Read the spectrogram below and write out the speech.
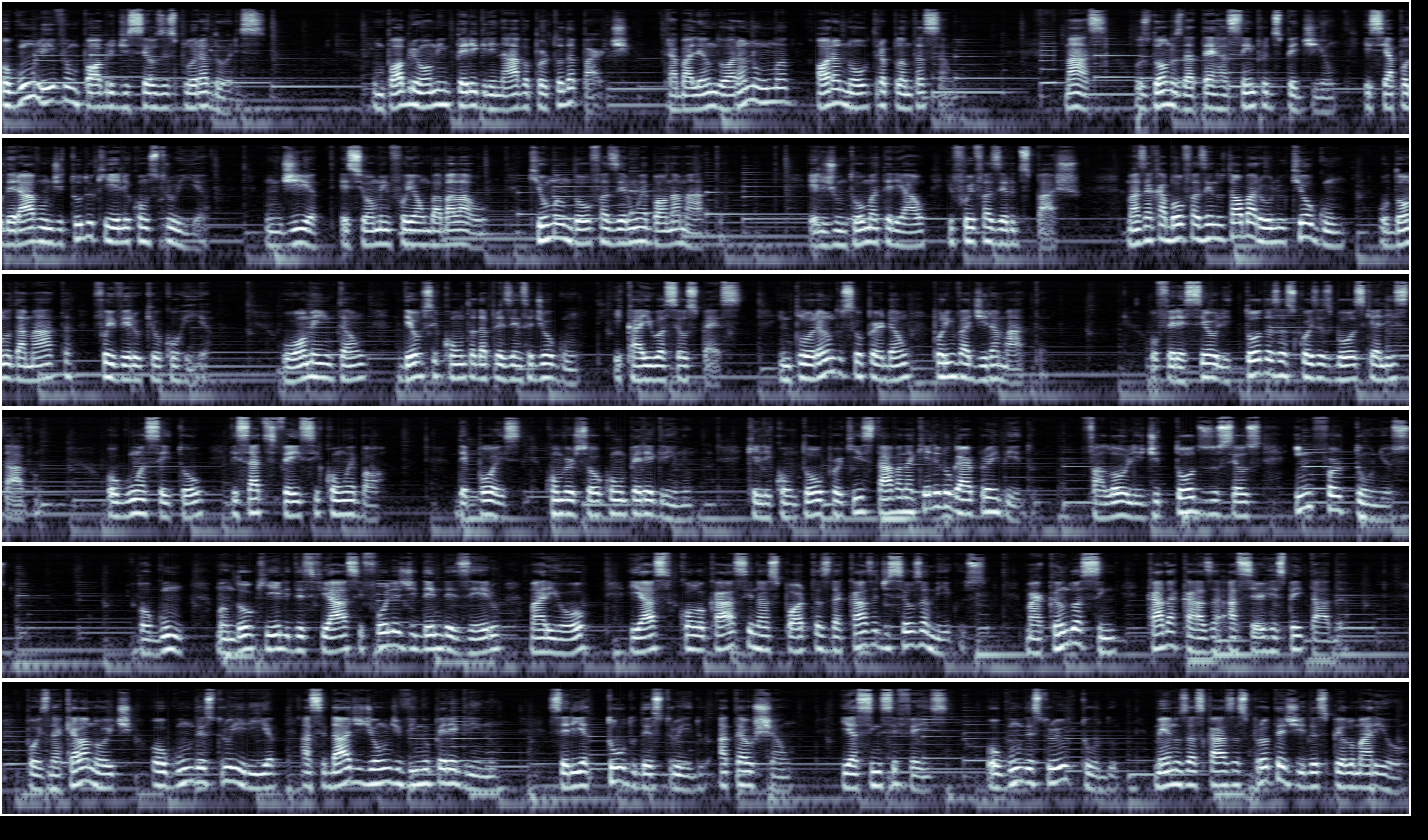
Ogum livra um pobre de seus exploradores. Um pobre homem peregrinava por toda parte, trabalhando ora numa, ora noutra plantação. Mas os donos da terra sempre o despediam e se apoderavam de tudo que ele construía. Um dia, esse homem foi a um babalaô, que o mandou fazer um ebó na mata. Ele juntou o material e foi fazer o despacho, mas acabou fazendo tal barulho que Ogum, o dono da mata foi ver o que ocorria. O homem então deu-se conta da presença de Ogum e caiu a seus pés, implorando seu perdão por invadir a mata. Ofereceu-lhe todas as coisas boas que ali estavam. Ogum aceitou e satisfez-se com o ebó. Depois conversou com o peregrino, que lhe contou por que estava naquele lugar proibido. Falou-lhe de todos os seus infortúnios, Ogum mandou que ele desfiasse folhas de dendezeiro, mariô, e as colocasse nas portas da casa de seus amigos, marcando assim cada casa a ser respeitada. Pois naquela noite Ogum destruiria a cidade de onde vinha o peregrino. Seria tudo destruído, até o chão. E assim se fez. Ogum destruiu tudo, menos as casas protegidas pelo Mariô.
